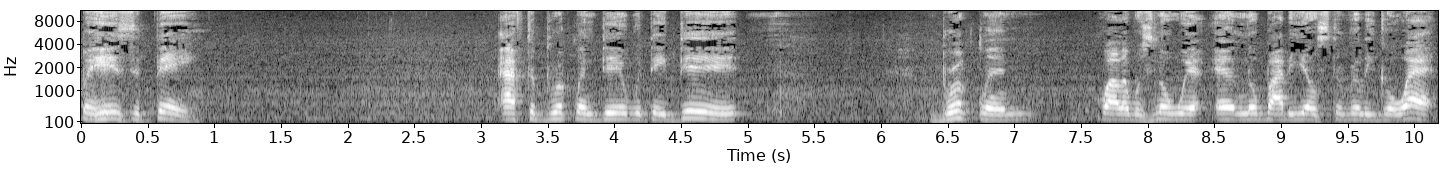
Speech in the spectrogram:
But here's the thing. After Brooklyn did what they did, Brooklyn, while it was nowhere and nobody else to really go at,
